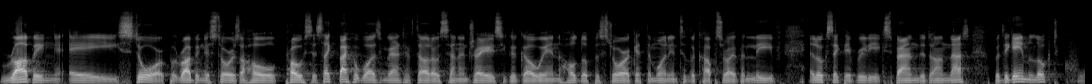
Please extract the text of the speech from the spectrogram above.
robbing a store, but robbing a store is a whole process. Like back it was in Grand Theft Auto San Andreas, you could go in, hold up a store, get the money until the cops arrive and leave. It looks like they've really expanded on that, but the game looked quite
